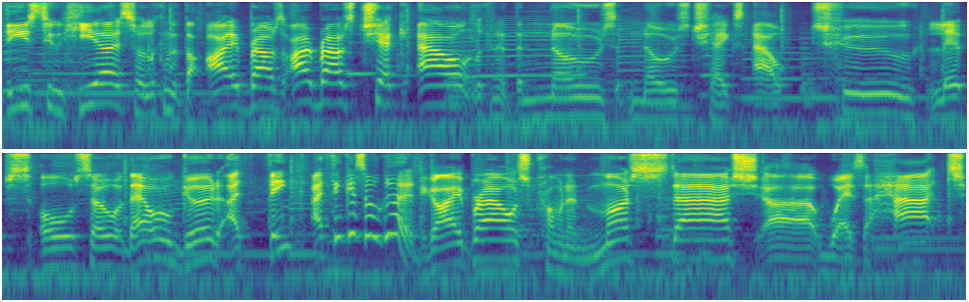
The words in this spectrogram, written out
these two here. So looking at the eyebrows, eyebrows check out. Looking at the nose, nose checks out too. Lips also, they're all good. I think, I think it's all good. Big eyebrows, prominent mustache, uh, wears a hat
